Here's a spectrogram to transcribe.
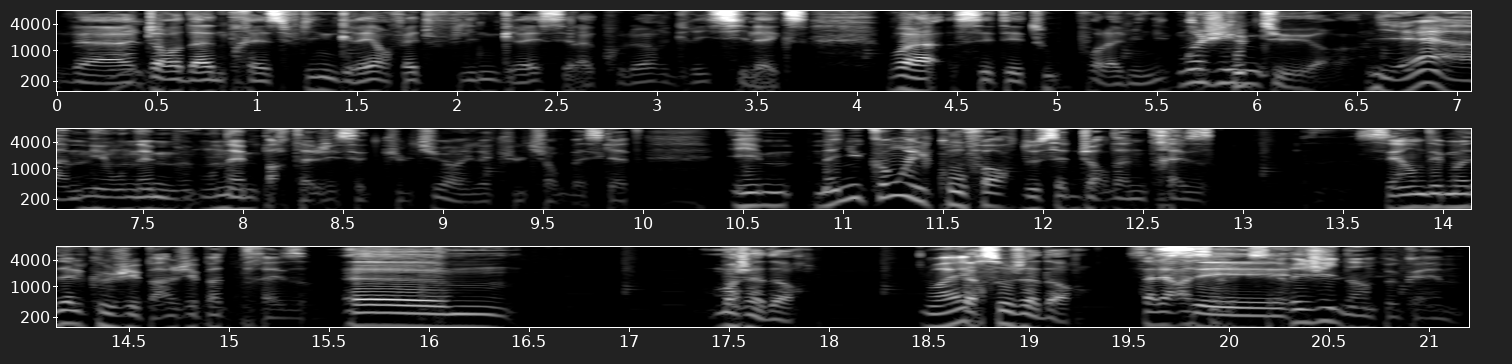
La. Jordan 13 Flint Grey, en fait, Flint Grey, c'est la couleur gris silex. Voilà, c'était tout pour la minute Moi, culture. Yeah, mais on aime, on aime partager cette culture et la culture basket. Et Manu, comment est le confort de cette Jordan 13 C'est un des modèles que j'ai pas, j'ai pas de 13. Euh, moi, j'adore. Ouais, Perso, j'adore. ça a l'air assez rigide un peu quand même.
